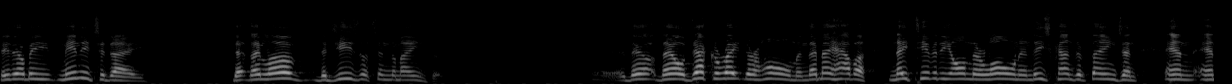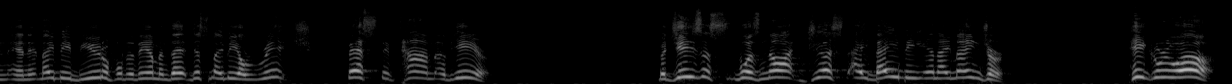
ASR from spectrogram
See, there'll be many today that they love the Jesus in the manger they'll, they'll decorate their home and they may have a nativity on their lawn and these kinds of things. And, and, and, and it may be beautiful to them and this may be a rich festive time of year. But jesus was not just a baby in a manger. He grew up.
